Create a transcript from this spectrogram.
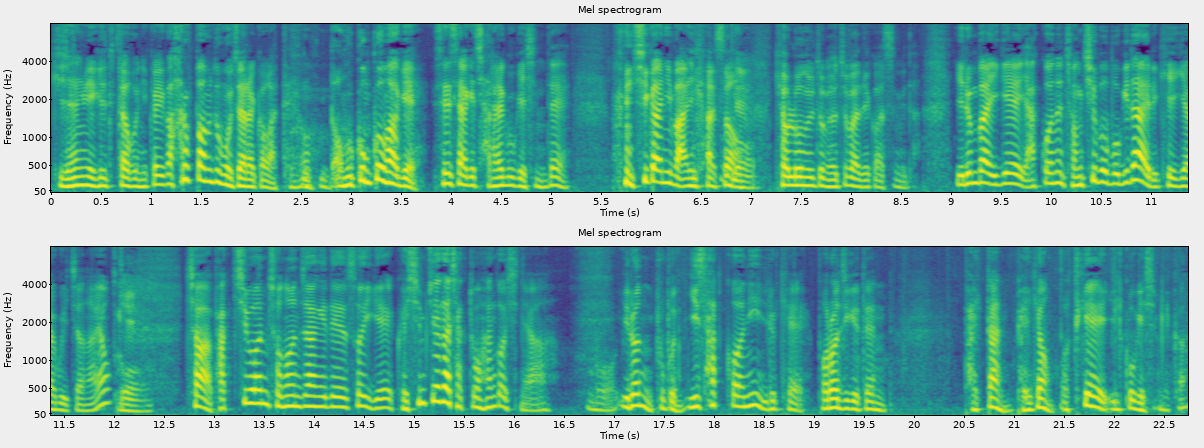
기자님 얘기를 듣다 보니까 이거 하룻밤도 모자랄 것 같아요. 너무 꼼꼼하게 세세하게 잘 알고 계신데 시간이 많이 가서 네. 결론을 좀 여쭤봐야 될 것 같습니다. 이른바 이게 야권은 정치 보복이다 이렇게 얘기하고 있잖아요. 예. 자, 박지원 전 원장에 대해서 이게 괘씸죄가 작동한 것이냐. 뭐 이런 부분, 이 사건이 이렇게 벌어지게 된 발단, 배경 어떻게 읽고 계십니까?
